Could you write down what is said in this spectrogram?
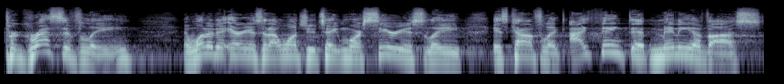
progressively and one of the areas that I want you to take more seriously is conflict. I think that many of us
